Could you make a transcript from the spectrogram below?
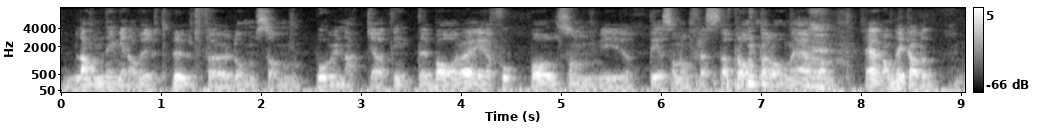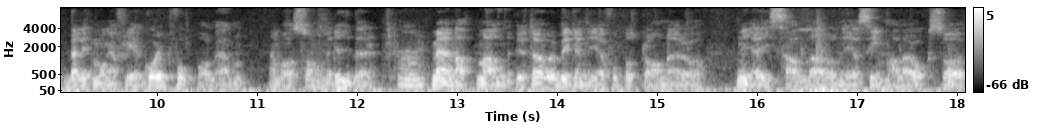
blandningen av utbud för de som bor i Nacka. Att det inte bara är fotboll som är det som de flesta pratar om. Även om, även om det är klart att väldigt många fler går ju på fotboll än, än vad som rider. Mm. Men att man utöver att bygga nya fotbollsplaner och nya ishallar och nya simhallar också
